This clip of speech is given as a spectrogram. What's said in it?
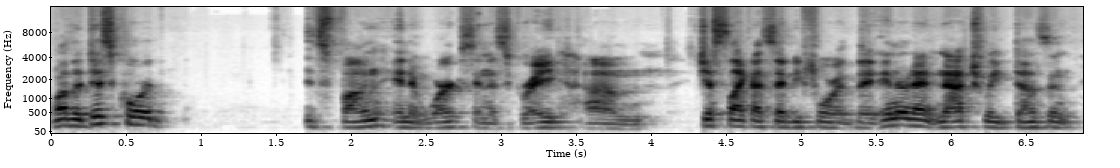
while the discord is fun and it works and it's great um, just like i said before the internet naturally doesn't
